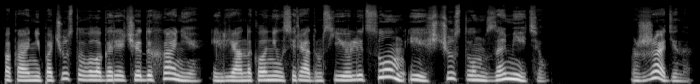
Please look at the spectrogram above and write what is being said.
пока не почувствовала горячее дыхание. Илья наклонился рядом с ее лицом и с чувством заметил. «Жадина».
